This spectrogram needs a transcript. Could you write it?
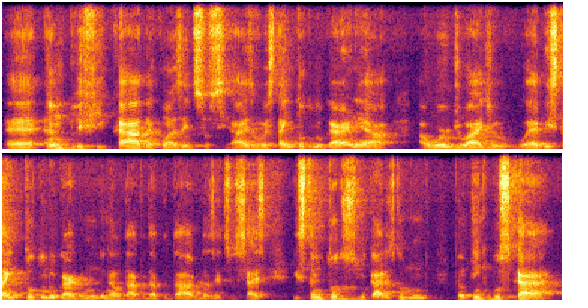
é, amplificada com as redes sociais, eu vou estar em todo lugar, né? A, a World Wide Web está em todo lugar do mundo, né? O www, as redes sociais estão em todos os lugares do mundo. Então, tenho que buscar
